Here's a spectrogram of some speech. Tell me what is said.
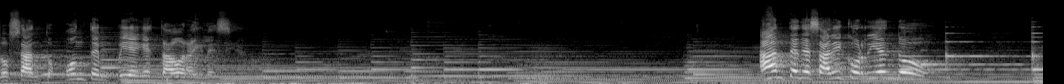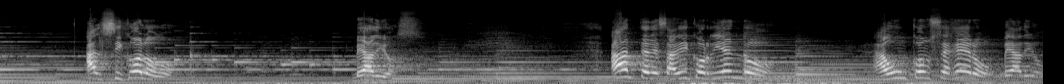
los santos. Ponte en pie en esta hora, iglesia. Antes de salir corriendo al psicólogo, ve a Dios. Antes de salir corriendo a un consejero, ve a Dios.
